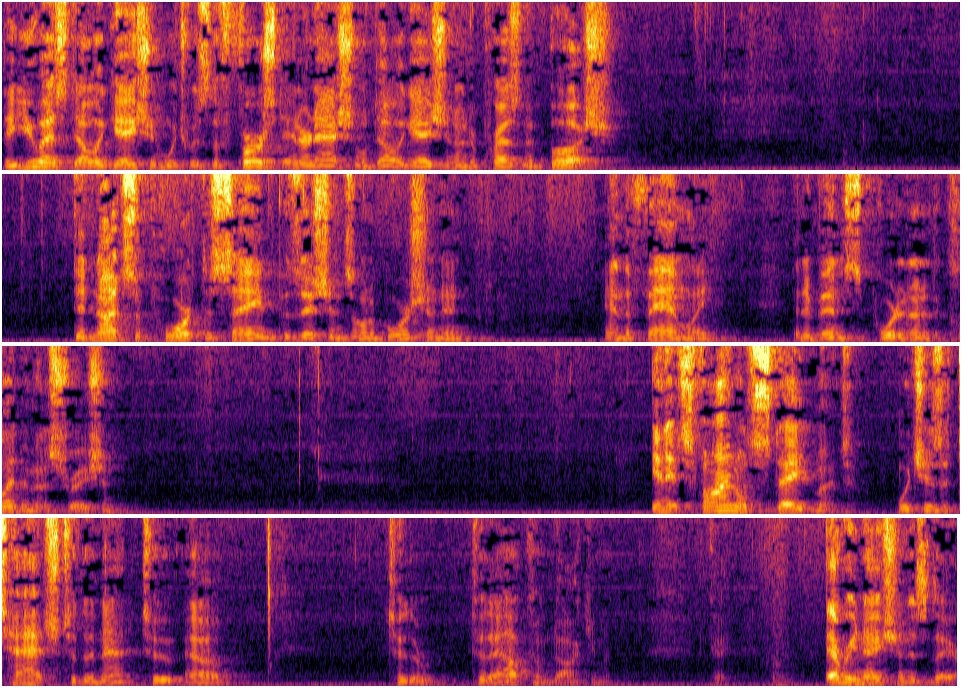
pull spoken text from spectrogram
the U.S. delegation, which was the first international delegation under President Bush, did not support the same positions on abortion and, and the family that had been supported under the Clinton administration. In its final statement, which is attached to the to uh, to the to the outcome document, okay, every nation is there,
